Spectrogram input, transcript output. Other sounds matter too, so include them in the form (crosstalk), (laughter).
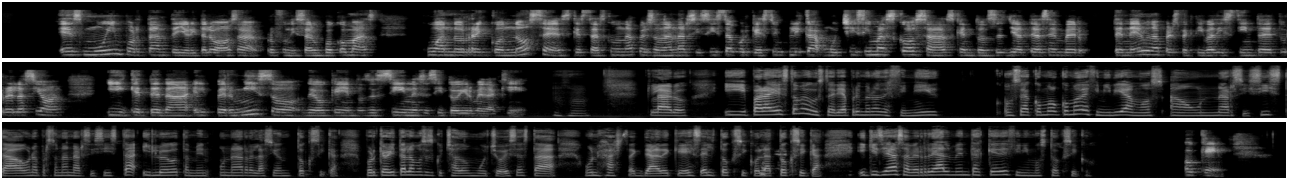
es muy importante y ahorita lo vamos a profundizar un poco más cuando reconoces que estás con una persona narcisista, porque esto implica muchísimas cosas que entonces ya te hacen ver tener una perspectiva distinta de tu relación y que te da el permiso de, ok, entonces sí necesito irme de aquí. Claro, y para esto me gustaría primero definir, o sea, ¿cómo, ¿cómo definiríamos a un narcisista, a una persona narcisista y luego también una relación tóxica? Porque ahorita lo hemos escuchado mucho, es hasta un hashtag ya de que es el tóxico, la tóxica. Y quisiera saber realmente a qué definimos tóxico. Ok,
